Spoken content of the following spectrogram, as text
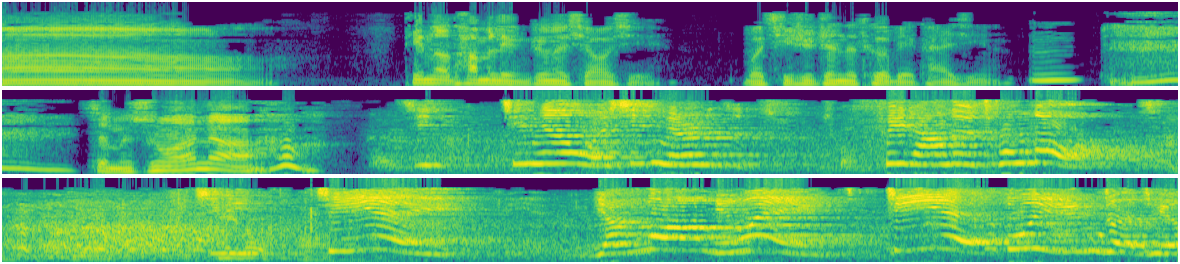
啊，听到他们领证的消息，我其实真的特别开心。嗯。怎么说呢？今今天我心情非常的冲动。今今夜阳光明媚，今夜多云转晴。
